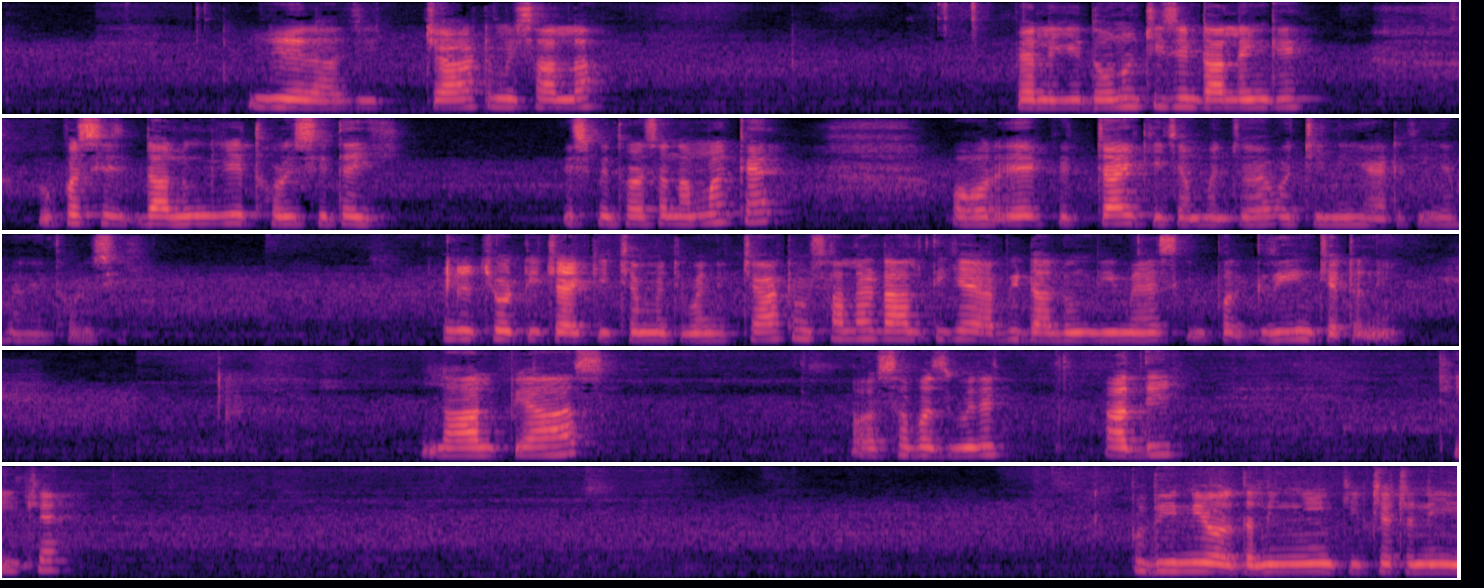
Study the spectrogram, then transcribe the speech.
ये रहा जी, चाट, मसाला। पहले ये दोनों चीज़ें डालेंगे। ऊपर से डालूँगी ये थोड़ी सी दही। इसमें थोड़ा सा नमक है और एक चाय की चम्मच जो है वो चीनी ऐड की है मैंने थोड़ी सी। ये छोटी चाय की चम्मच मैंने चाट, मसाला डाल दिया है। अभी डालूँगी मैं इसके ऊपर ग्रीन चटनी। लाल प्याज और सब्ज़ मिर्च आदि। ठीक है? पुदीने और धनिए की चटनी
